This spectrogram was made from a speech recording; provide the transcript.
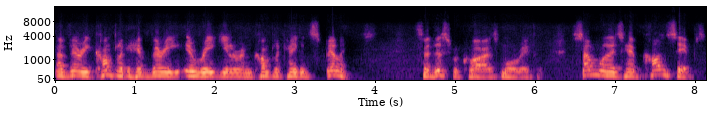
are very complicated, have very irregular and complicated spellings. So this requires more effort. Some words have concepts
